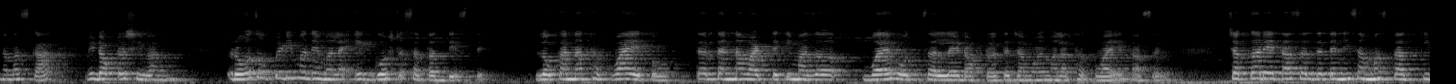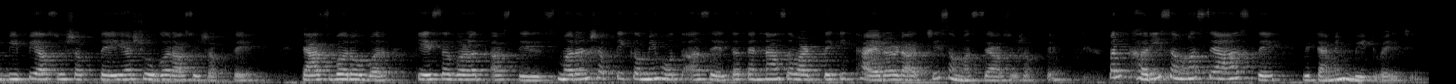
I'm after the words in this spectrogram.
नमस्कार मी डॉक्टर शिवानी. रोज ओ पी डीमध्ये मला एक गोष्ट सतत दिसते. लोकांना थकवा येतो तर त्यांना वाटते की माझं वय होत चाललंय डॉक्टर त्याच्यामुळे मला थकवा येत असेल. चक्कर येत असेल तर त्यांनी समजतात की बी पी असू शकते या शुगर असू शकते. त्याचबरोबर केस गळत असतील स्मरणशक्ती कमी होत असेल तर त्यांना असं वाटते की थायरॉइडची समस्या असू शकते. पण खरी समस्या असते विटॅमिन बी ट्वेल्वची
